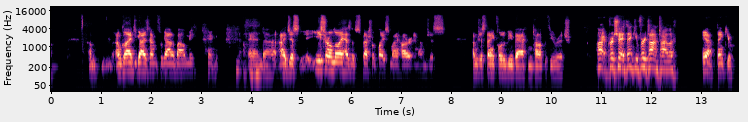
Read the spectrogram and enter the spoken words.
I'm I'm glad you guys haven't forgot about me. and uh, I just Eastern Illinois has a special place in my heart, and I'm just I'm just thankful to be back and talk with you, Rich. All right. Appreciate it. Thank you for your time, Tyler. Yeah. Thank you.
